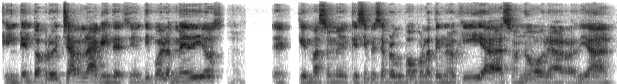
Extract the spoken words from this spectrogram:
que intento aprovecharla, que soy un tipo de los medios, eh, que más o menos, que siempre se ha preocupado por la tecnología, sonora, radial.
